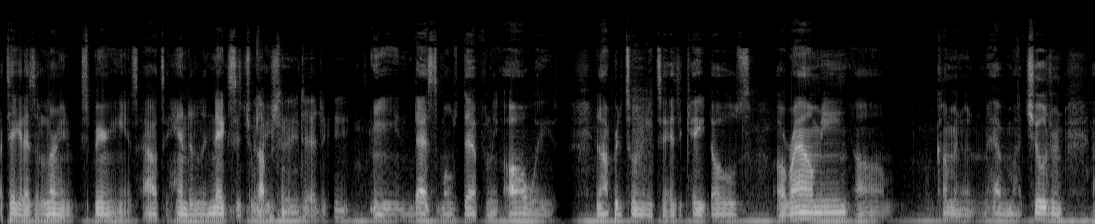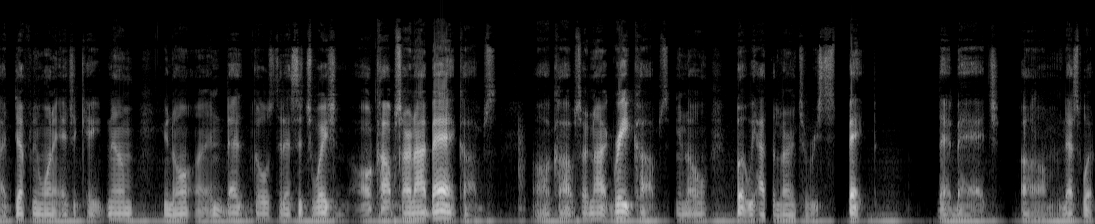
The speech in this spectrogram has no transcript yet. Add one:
I take it as a learning experience, how to handle the next situation. An opportunity to educate. And that's most definitely always an opportunity to educate those around me. Um, coming and having my children, I definitely want to educate them, you know, and that goes to that situation all cops are not bad cops. All cops are not great cops, you know, but we have to learn to respect that badge. Um, that's what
